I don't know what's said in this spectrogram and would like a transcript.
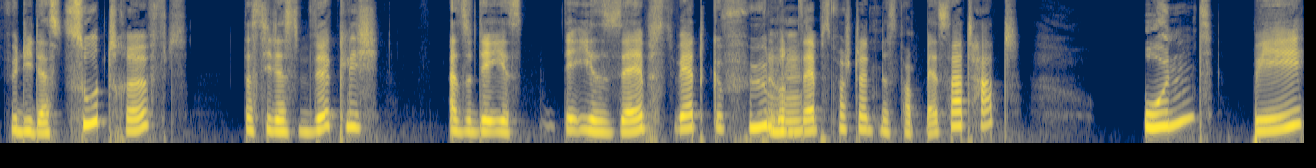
für die das zutrifft, dass sie das wirklich, also der ihr, der ihr Selbstwertgefühl mhm. und Selbstverständnis verbessert hat. Und B,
